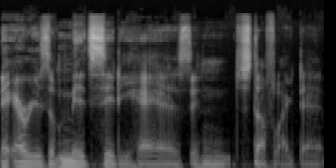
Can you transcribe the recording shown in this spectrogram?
the areas of mid city has and stuff like that.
